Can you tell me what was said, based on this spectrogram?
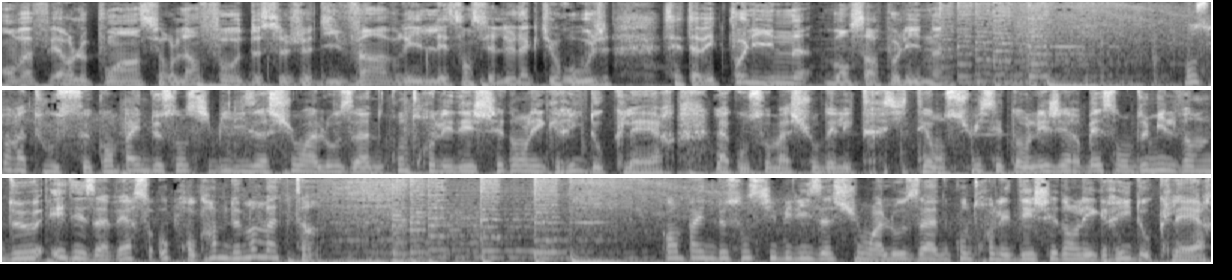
on va faire le point sur l'info de ce jeudi 20 avril, l'essentiel de l'actu rouge. C'est avec Pauline. Bonsoir Pauline. Bonsoir à tous. Campagne de sensibilisation à Lausanne contre les déchets dans les grilles d'eau claire. La consommation d'électricité en Suisse est en légère baisse en 2022 et des averses au programme demain matin. Campagne de sensibilisation à Lausanne contre les déchets dans les grilles d'eau claire.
